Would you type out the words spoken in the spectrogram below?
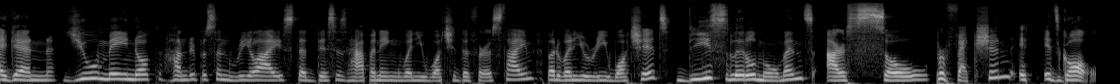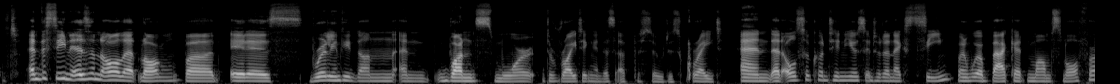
again, you may not 100% realize that this is happening when you watch it the first time, but when you rewatch it, these little moments are so perfection. It, it's gold. And the scene isn't all that long, but it is brilliantly done. And once more, the writing in this episode is great. And that also continues into the next scene when we're back at mom's law firm.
